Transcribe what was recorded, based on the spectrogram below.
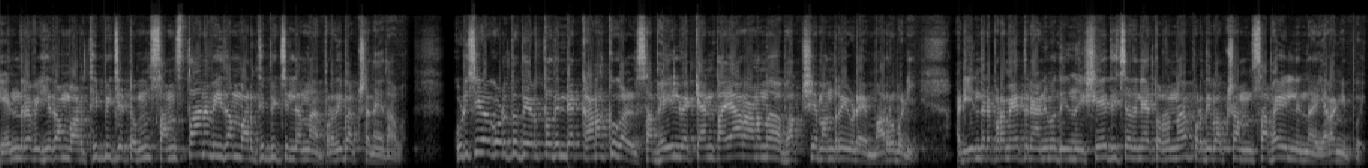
കേന്ദ്ര വിഹിതം വർദ്ധിപ്പിച്ചിട്ടും സംസ്ഥാന വിഹിതം വർദ്ധിപ്പിച്ചില്ലെന്ന് പ്രതിപക്ഷ നേതാവ്. കുടിശ്ശിക കൊടുത്തു തീർത്തതിന്റെ കണക്കുകൾ സഭയിൽ വെക്കാൻ തയ്യാറാണെന്ന് ഭക്ഷ്യമന്ത്രിയുടെ മറുപടി. അടിയന്തര പ്രമേയത്തിന് അനുമതി നിഷേധിച്ചതിനെ തുടർന്ന് പ്രതിപക്ഷം സഭയിൽ നിന്ന് ഇറങ്ങിപ്പോയി.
